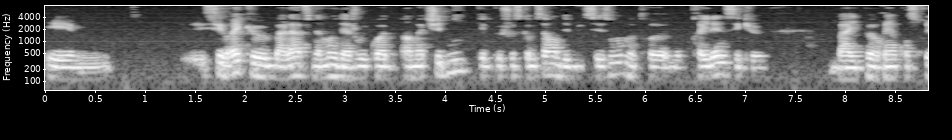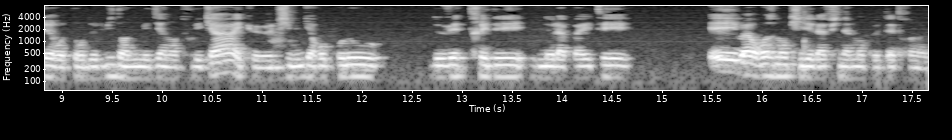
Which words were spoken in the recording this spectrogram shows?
Et, c'est vrai que bah là finalement il a joué quoi un match et demi, quelque chose comme ça en début de saison. Notre notre c'est que bah ils peuvent rien construire autour de lui dans l'immédiat dans tous les cas et que Jimmy Garoppolo devait être tradé, il ne l'a pas été. Et bah heureusement qu'il est là finalement peut-être euh,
